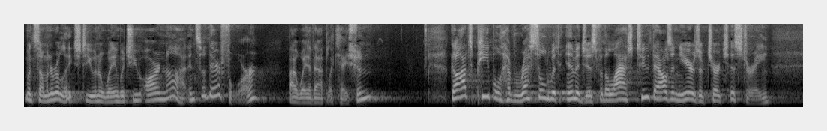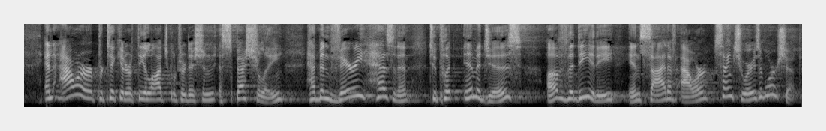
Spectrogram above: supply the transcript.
when someone relates to you in a way in which you are not. And so, therefore, by way of application, God's people have wrestled with images for the last 2,000 years of church history. And our particular theological tradition, especially, have been very hesitant to put images of the deity inside of our sanctuaries of worship.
